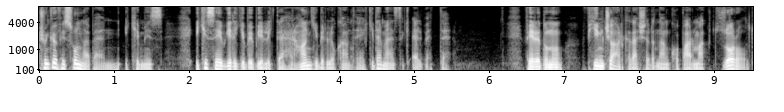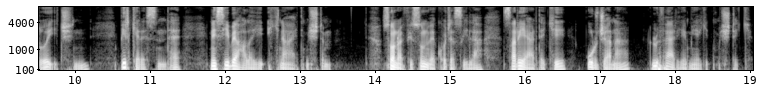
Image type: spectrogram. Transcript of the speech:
Çünkü Füsun'la ben ikimiz iki sevgili gibi birlikte herhangi bir lokantaya gidemezdik elbette.'' Feridun'u filmci arkadaşlarından koparmak zor olduğu için bir keresinde Nesibe halayı ikna etmiştim. Sonra Füsun ve kocasıyla Sarıyer'deki Urcan'a lüfer yemeye gitmiştik.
